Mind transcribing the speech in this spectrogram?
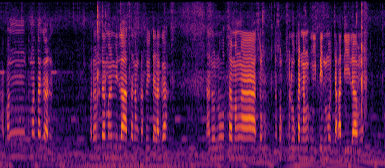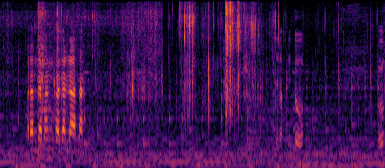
Habang tumatagal Maramdaman yung lasa ng kasoy talaga. Nanunuot sa mga su- nasuksulukan ng ipin mo tsaka dila mo. Maramdaman mo kagad lasa Sarap nito. oh. Oh.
